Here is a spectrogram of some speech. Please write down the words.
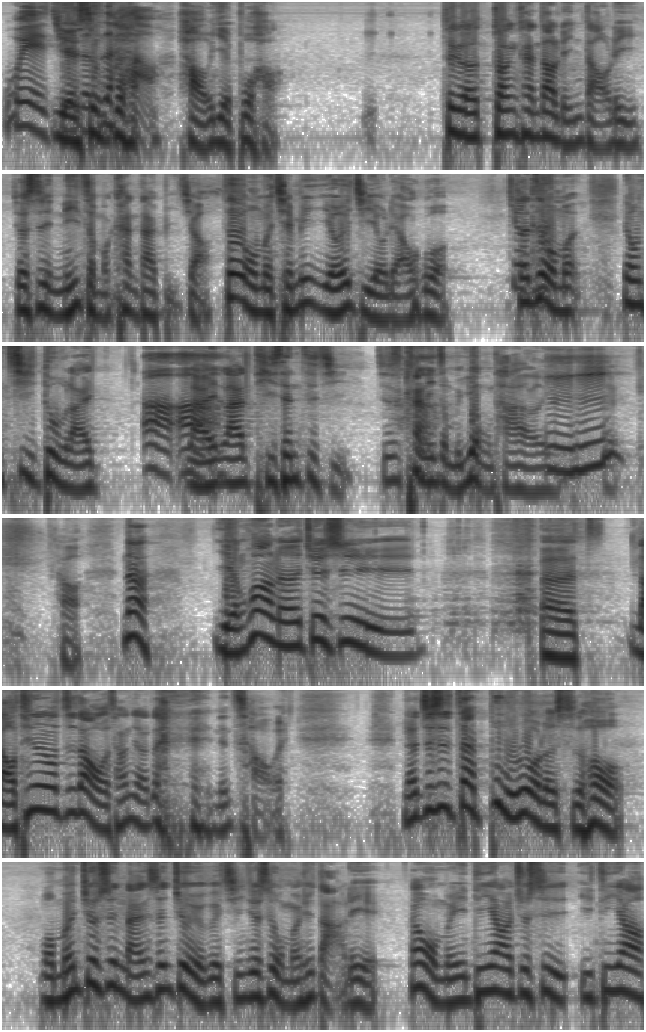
我也觉得是，也是不好，好也不好。这个端看到领导力，就是你怎么看待比较。这个我们前面有一集有聊过，但是我们用嫉妒来，啊啊，来来提升自己，就是看你怎么用它而已。嗯哼。好，那演化呢？就是呃，老听众都知道，我常讲在 很吵哎，那就是在部落的时候。我们就是男生，就有个基因，就是我们去打猎。那我们一定要，就是一定要，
